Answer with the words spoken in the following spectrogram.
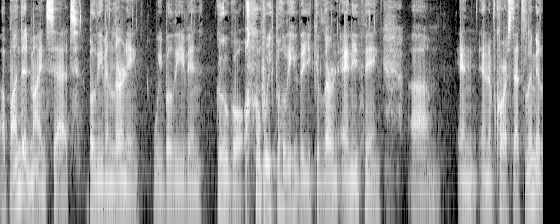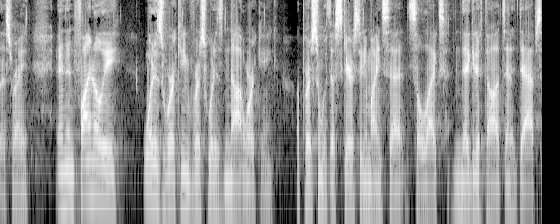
abundant mindset believe in learning. We believe in Google. we believe that you could learn anything. Um, and, and of course, that's limitless, right? And then finally, what is working versus what is not working? A person with a scarcity mindset selects negative thoughts and adapts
